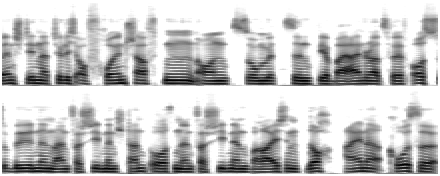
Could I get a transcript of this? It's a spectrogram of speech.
entstehen natürlich auch Freundschaften. Und somit sind wir bei 112 Auszubildenden an verschiedenen Standorten in verschiedenen Bereichen doch eine große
